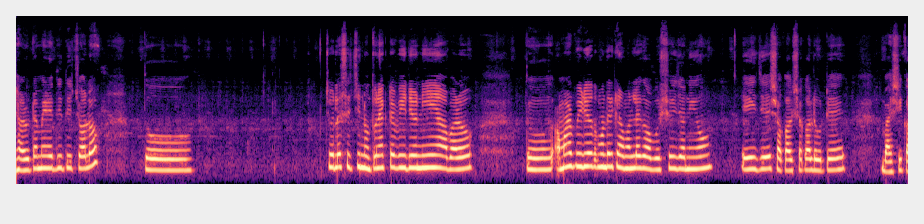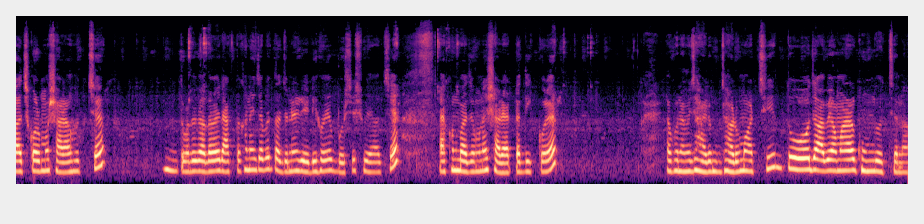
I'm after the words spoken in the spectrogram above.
ঝাড়ুটা মেরে দিতে, চলো। তো চলে এসেছি নতুন একটা ভিডিও নিয়ে আবারও। তো আমার ভিডিও তোমাদের কেমন লাগে অবশ্যই জানিও। এই যে সকাল সকাল উঠে বাসি কাজকর্ম সারা হচ্ছে। তোমাদের দাদাভাই ডাক্তারখানায় যাবে, তার জন্য রেডি হয়ে বসে শুয়ে আছে। এখন বাজে মনে হয় সাড়ে আটটার দিক করে। এখন আমি ঝাড়ু ঝাড়ু মারছি, তো যাবে, আমার আর ঘুম ধরছে না।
